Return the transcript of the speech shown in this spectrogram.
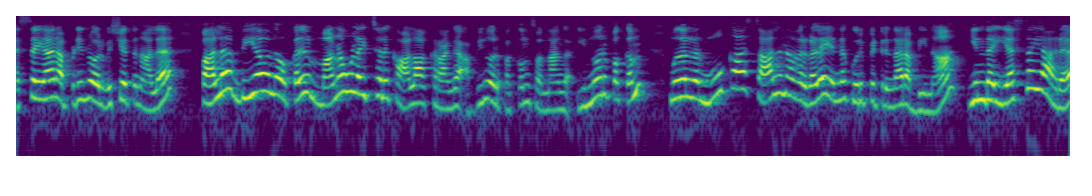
எஸ்ஐஆர் அப்படின்ற ஒரு விஷயத்தினால பல பிஎல்ஓக்கள் மன உளைச்சலுக்கு ஆளாக்குறாங்க அப்படின்னு ஒரு பக்கம் சொன்னாங்க. இன்னொரு பக்கம் முதல்வர் மு க ஸ்டாலின் அவர்களே என்ன குறிப்பிட்டிருந்தார் அப்படின்னா இந்த எஸ்ஐஆரை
